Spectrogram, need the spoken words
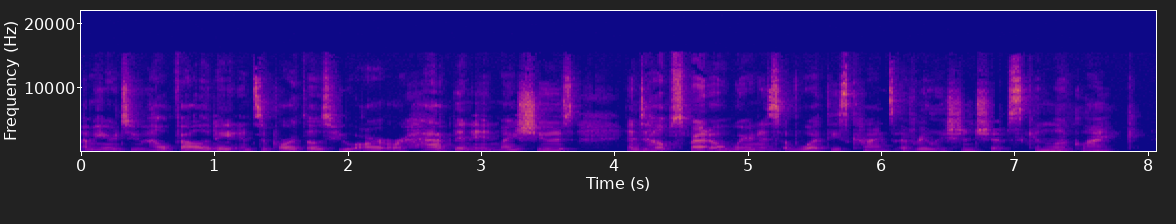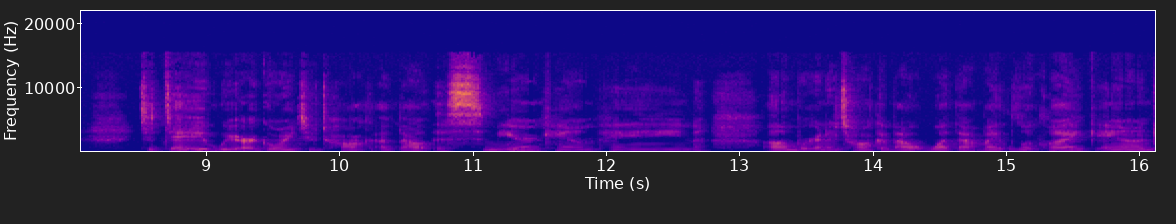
I'm here to help validate and support those who are or have been in my shoes and to help spread awareness of what these kinds of relationships can look like. Today, we are going to talk about the smear campaign. Um, we're going to talk about what that might look like and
